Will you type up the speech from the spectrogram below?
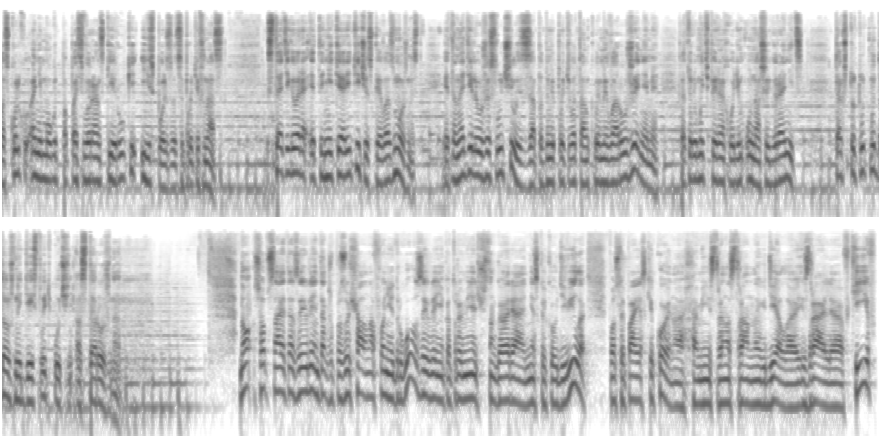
поскольку они могут попасть в иранские руки и использоваться против нас. Кстати говоря, это не теоретическая возможность. Это на деле уже случилось с западными противотанковыми вооружениями, которые мы теперь находим у наших границ. Так что тут мы должны действовать очень осторожно. Но, собственно, это заявление также прозвучало на фоне другого заявления, которое меня, честно говоря, несколько удивило. После поездки Коина, министра иностранных дел Израиля в Киев,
